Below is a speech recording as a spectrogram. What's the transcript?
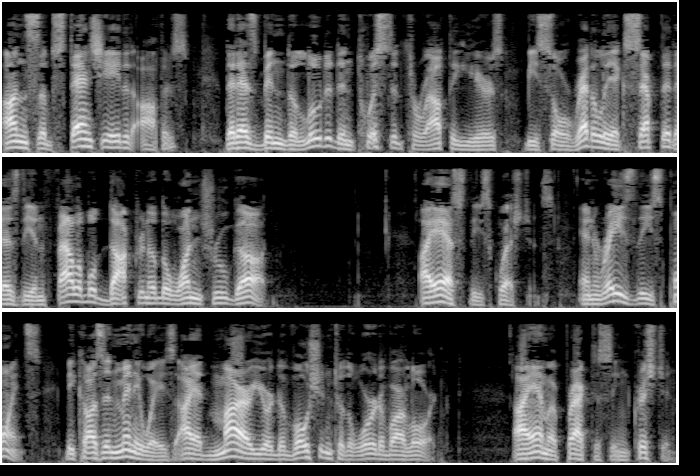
unsubstantiated authors that has been diluted and twisted throughout the years be so readily accepted as the infallible doctrine of the one true God? I ask these questions and raise these points because in many ways I admire your devotion to the word of our Lord. I am a practicing Christian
